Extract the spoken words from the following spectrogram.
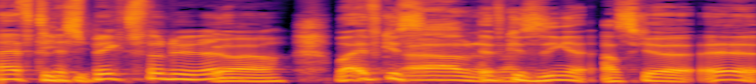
hij heeft respect voor u, hè? Ja, ja. Maar even, even dingen. Als je, eh, eh,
